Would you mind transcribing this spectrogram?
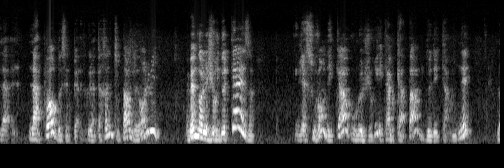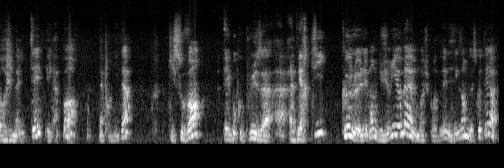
la, l'apport de, de la personne qui parle devant lui. même dans les jurys de thèse, il y a souvent des cas où le jury est incapable de déterminer l'originalité et l'apport d'un candidat qui souvent est beaucoup plus averti que les membres du jury eux-mêmes. Moi, je pourrais donner des exemples de ce côté-là,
